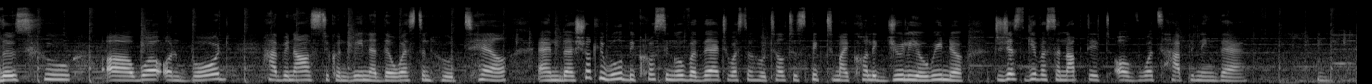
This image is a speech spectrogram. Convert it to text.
Those who uh, were on board have been asked to convene at the Weston Hotel. And uh, shortly we'll be crossing over there to Weston Hotel to speak to my colleague Julie Owino to just give us an update of what's happening there. Mm.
